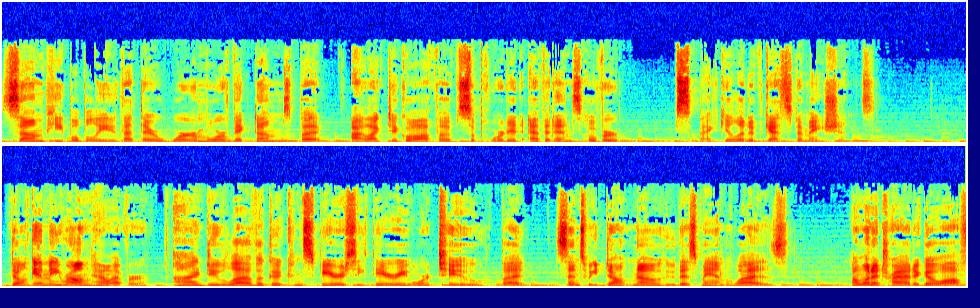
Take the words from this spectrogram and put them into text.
Some people believe that there were more victims, but I like to go off of supported evidence over speculative guesstimations. Don't get me wrong, however, I do love a good conspiracy theory or two, but since we don't know who this man was, I want to try to go off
